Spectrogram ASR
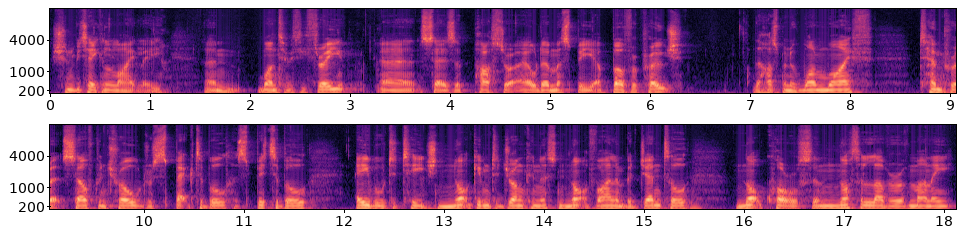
shouldn't be taken lightly. And 1 Timothy 3 uh, says a pastor or elder must be above reproach, the husband of one wife, temperate, self controlled, respectable, hospitable, able to teach, not given to drunkenness, not violent but gentle, mm. not quarrelsome, not a lover of money,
